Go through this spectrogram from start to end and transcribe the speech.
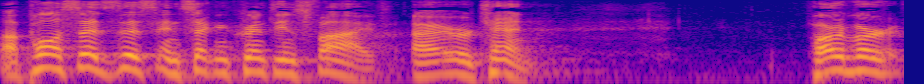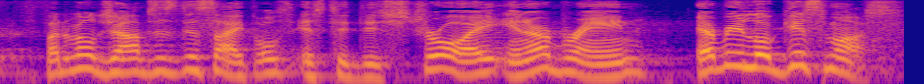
Uh, Paul says this in 2 Corinthians 5 uh, or 10. Part of our fundamental jobs as disciples is to destroy in our brain every logismos,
